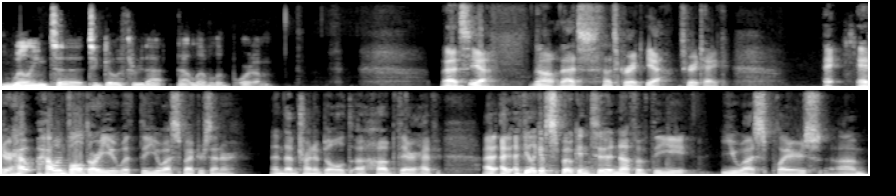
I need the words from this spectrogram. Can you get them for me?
willing to to go through that that level of boredom. That's yeah. No, that's that's great. Yeah, it's a great take. Andrew, how how involved are you with the U.S. Specter Center and them trying to build a hub there? Have I, I feel like I've spoken to enough of the U.S. players, um,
